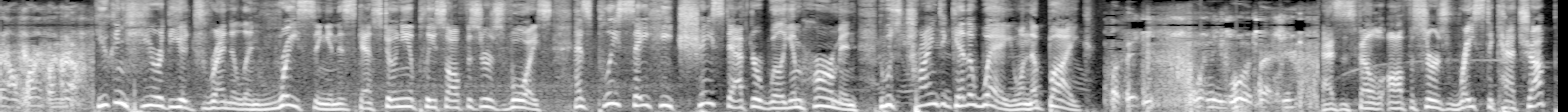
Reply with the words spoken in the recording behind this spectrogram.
Now. You can hear the adrenaline racing in this Gastonia police officer's voice as police say he chased after William Herman, who was trying to get away on a bike. I think he went in these woods back here. As his fellow officers race to catch up,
